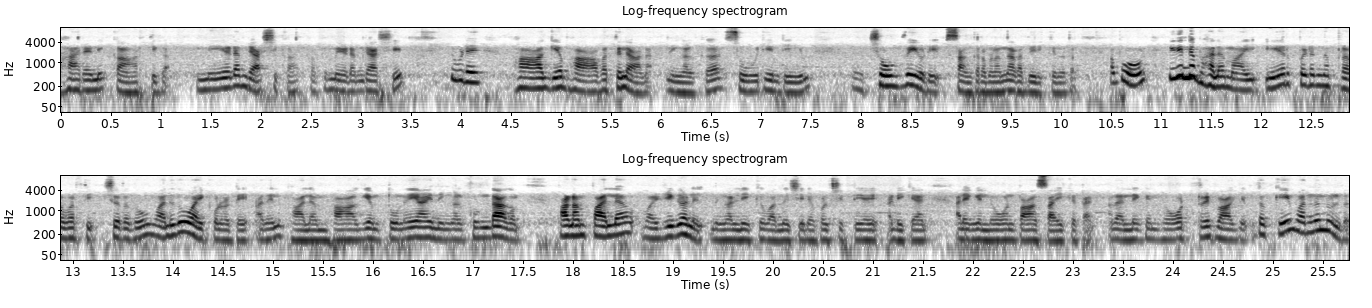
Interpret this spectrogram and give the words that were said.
ഭരണി കാർത്തിക മേടം രാശിക്കാർക്ക് അപ്പോൾ മേടം രാശി ഇവിടെ ഭാഗ്യഭാവത്തിലാണ്. നിങ്ങൾക്ക് സൂര്യന്റെയും ചൊവ്വയുടെയും സംക്രമണം നടന്നിരിക്കുന്നത്. അപ്പോൾ ഇതിന്റെ ഫലമായി ഏർപ്പെടുന്ന പ്രവൃത്തി ചെറുതോ വലുതോ ആയിക്കൊള്ളട്ടെ. അതിൽ ഫലം ഭാഗ്യം തുണയായി നിങ്ങൾക്കുണ്ടാകും. പണം പല വഴികളിൽ നിങ്ങളിലേക്ക് വന്ന് ചിലപ്പോൾ ചിട്ടി അടിക്കാൻ അല്ലെങ്കിൽ ലോൺ പാസ്സായി കിട്ടാൻ അതല്ലെങ്കിൽ ലോട്ടറി ഭാഗ്യം ഇതൊക്കെയും വന്നുന്നുണ്ട്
